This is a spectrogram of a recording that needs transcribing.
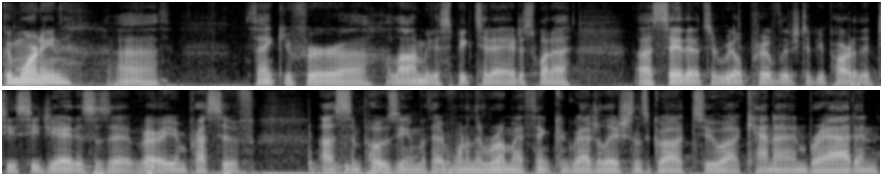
Good morning. Uh, thank you for uh, allowing me to speak today. I just want to uh, say that it's a real privilege to be part of the TCGA. This is a very impressive uh, symposium with everyone in the room. I think congratulations go out to uh, Kenna and Brad and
